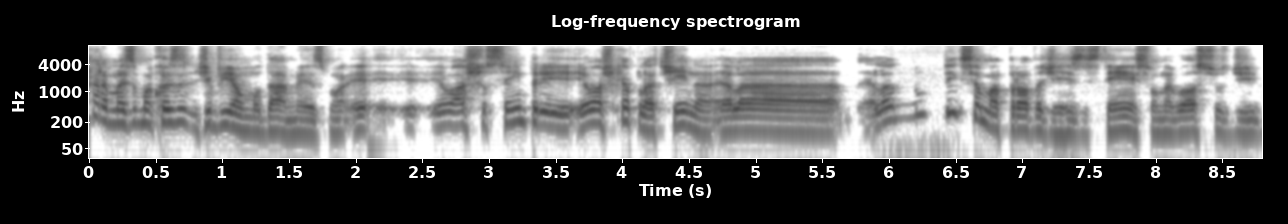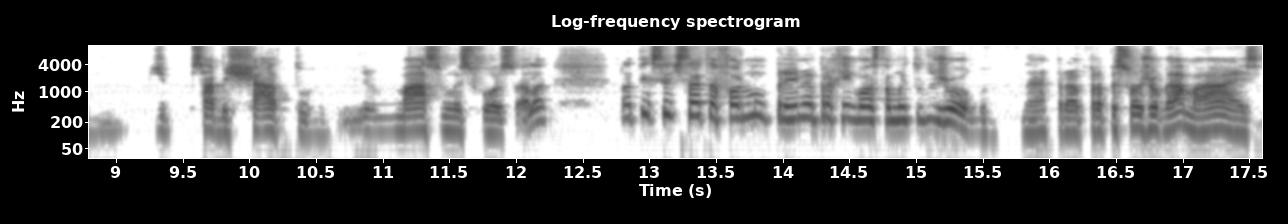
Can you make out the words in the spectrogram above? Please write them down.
Cara, mas uma coisa deviam mudar mesmo. Eu acho sempre, eu acho que a platina, ela, ela não tem que ser uma prova de resistência, um negócio de, de sabe, chato, máximo esforço. Ela, ela tem que ser de certa forma um prêmio para quem gosta muito do jogo, né? Para a pessoa jogar mais.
